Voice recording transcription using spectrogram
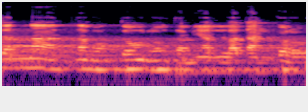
জান্নাত নামক দৌলত আমি আল্লাহ দান করব।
